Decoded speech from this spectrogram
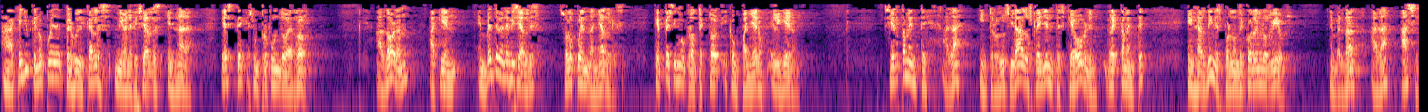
a aquello que no puede perjudicarles ni beneficiarles en nada. Este es un profundo error. Adoran a quien En vez de beneficiarles, solo pueden dañarles. Qué pésimo protector y compañero eligieron. Ciertamente, Alá introducirá a los creyentes que obren rectamente en jardines por donde corren los ríos. En verdad, Alá hace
